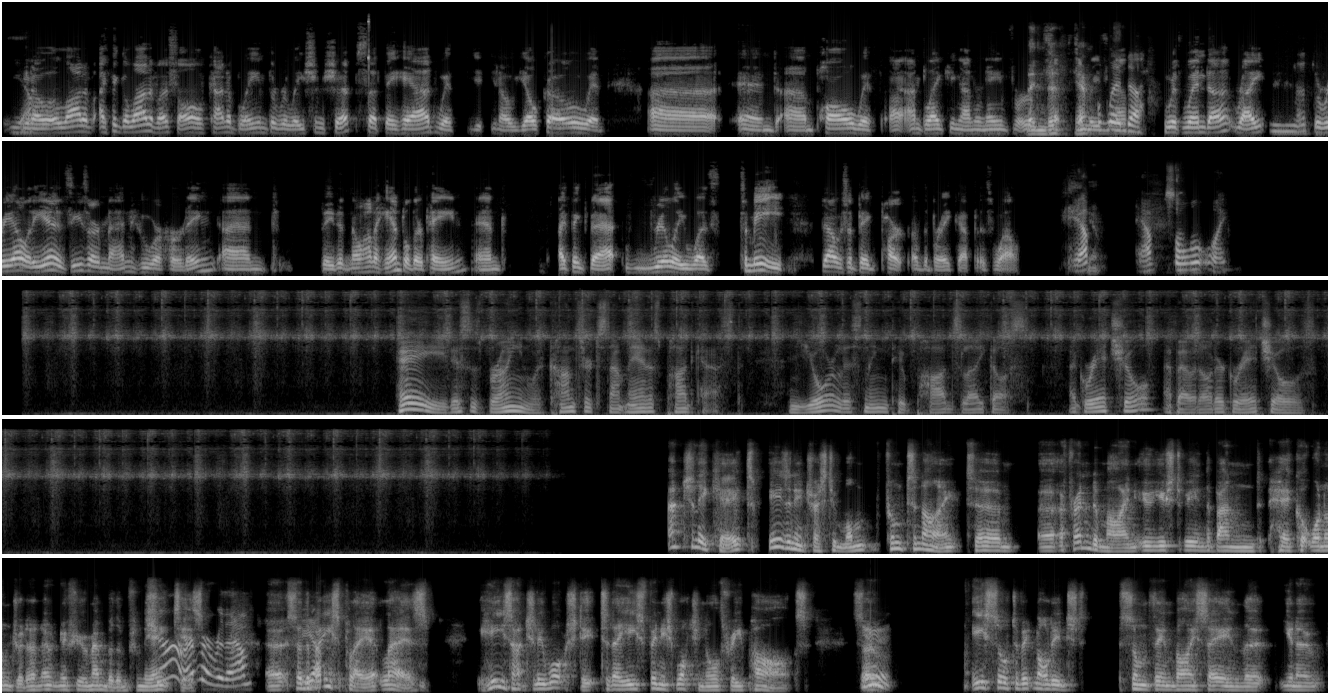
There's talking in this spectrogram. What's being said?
you know, a lot of I think a lot of us all kind of blamed the relationships that they had with you know Yoko and uh and um Paul with I, I'm blanking on her name for Linda, some, some yeah. reason linda with Linda, right? Mhm. The reality is these are men who were hurting and they didn't know how to handle their pain and I think that really was to me that was a big part of the breakup as well. yep Yeah. absolutely Hey, this is Brian with Concerts That Made Us podcast, and you're listening to Pods Like Us, a great show about other great shows. Actually, Kate, here's an interesting one from tonight. Um, uh, a friend of mine who used to be in the band Haircut 100. I don't know if you remember them from the sure i remember them Uh, so the Yep. bass player, Les, he's actually watched it today. He's finished watching all three parts. So Mm. he sort of acknowledged something by saying that, you know,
